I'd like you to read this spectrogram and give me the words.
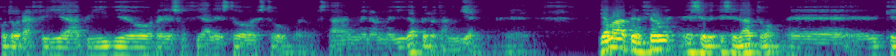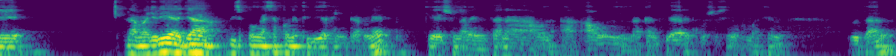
fotografía, vídeo, redes sociales, todo esto bueno, está en menor medida, pero también. Eh, llama la atención ese, dato, eh, que la mayoría ya disponga esa conectividad a Internet, que es una ventana a, una cantidad de recursos e información brutal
